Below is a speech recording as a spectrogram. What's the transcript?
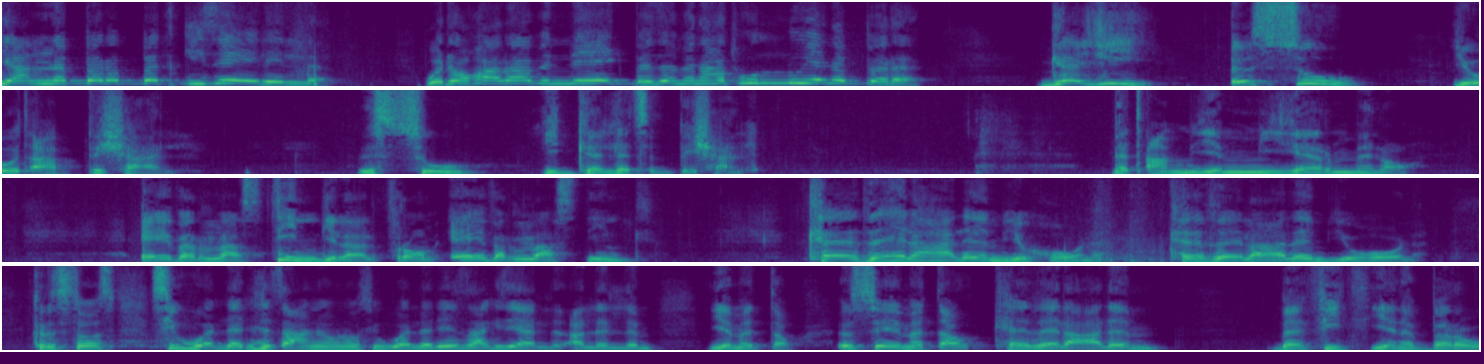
ያልነበረበት ጊዜ የሌለ ወደ ኋላ ብንሄድ በዘመናት ሁሉ የነበረ ገዢ እሱ ይወጣብሻል። እሱ ይገለጽብሻል በጣም የሚገርም ነው። Everlasting ይላል። From everlasting ከዘላለም የሆነ ከዘላለም የሆነ። ክርስቶስ ሲወለድ ህፃን ሆኖ ሲወለድ የዛ ጊዜ አለለም የመጣው። እሱ የመጣው ከዘላለም በፊት የነበረው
